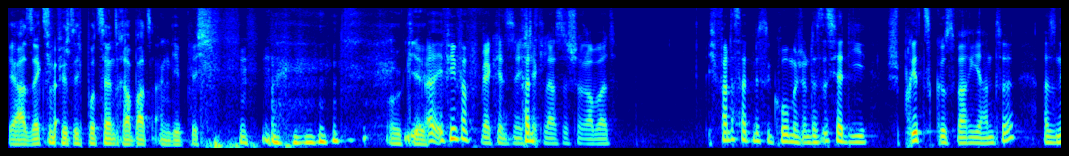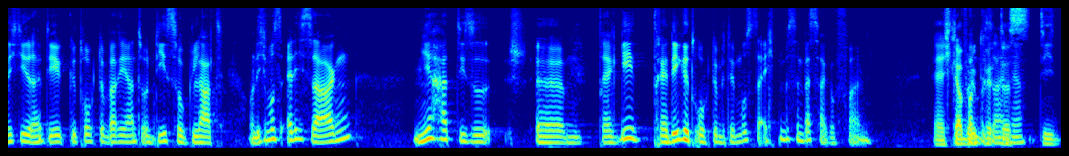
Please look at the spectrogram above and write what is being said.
Ja, 46% Rabatt angeblich. okay. Ja, auf jeden Fall, Wer kennt es nicht, Fand- der klassische Rabatt. ich fand das halt ein bisschen komisch. Und das ist ja die Spritzguss-Variante, also nicht die 3D-gedruckte Variante und die ist so glatt. Und ich muss ehrlich sagen, mir hat diese ähm, 3D 3D-gedruckte mit dem Muster echt ein bisschen besser gefallen. Ja, ich glaube, Design das, die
